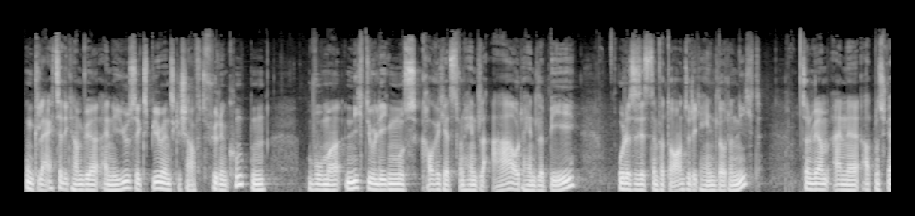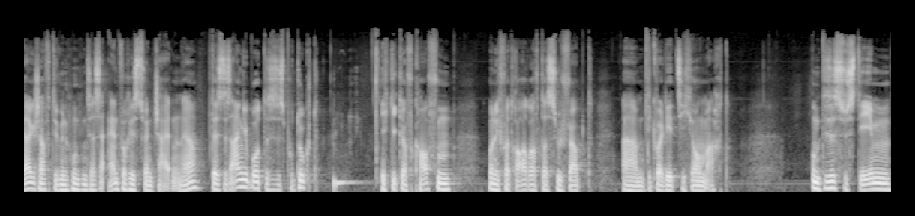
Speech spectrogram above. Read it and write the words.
Und gleichzeitig haben wir eine User Experience geschafft für den Kunden, wo man nicht überlegen muss, kaufe ich jetzt von Händler A oder Händler B oder ist es jetzt ein vertrauenswürdiger Händler oder nicht, sondern wir haben eine Atmosphäre geschafft, die für den Kunden sehr, sehr einfach ist zu entscheiden. Ja? Das ist das Angebot, das ist das Produkt. Ich klicke auf Kaufen und ich vertraue darauf, dass Refurbed ähm, die Qualitätssicherung macht. Und dieses System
